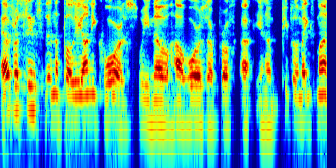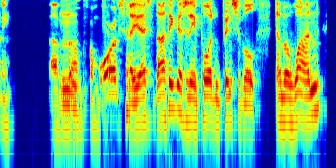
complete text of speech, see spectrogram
Ever since the Napoleonic Wars, we know how wars are, prof- uh, you know, people make money uh, mm. from, from wars. So, yes, I think that's an important principle. Number one,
